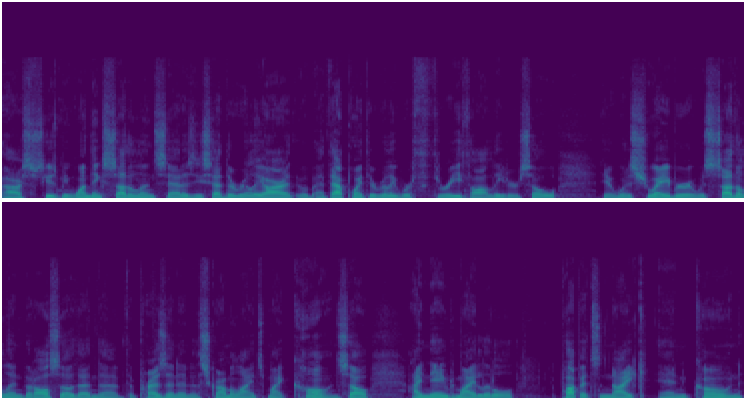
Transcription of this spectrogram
uh, excuse me, one thing Sutherland said is he said there really are, at that point, there really were three thought leaders. So it was Schwaber, it was Sutherland, but also then the, the president of the Scrum Alliance, Mike Cohn. So I named my little puppets Nike and Cohn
